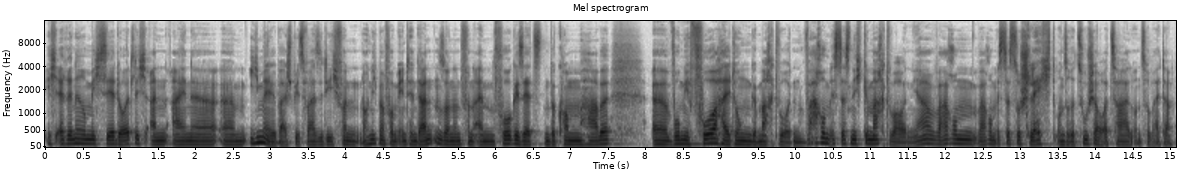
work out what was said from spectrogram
Ich erinnere mich sehr deutlich an eine ähm, E-Mail beispielsweise, die ich von noch nicht mal vom Intendanten, sondern von einem Vorgesetzten bekommen habe, äh, wo mir Vorhaltungen gemacht wurden. Warum ist das nicht gemacht worden? Ja, warum, warum ist das so schlecht, unsere Zuschauerzahl und so weiter?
